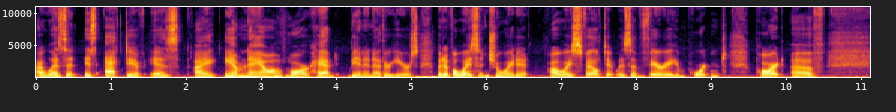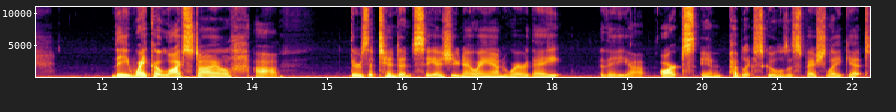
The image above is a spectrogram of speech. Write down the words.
I wasn't as active as I am now or had been in other years, but I've always enjoyed it. Always felt it was a very important part of the Waco lifestyle. Uh, there's a tendency, as you know, and where they the uh, arts in public schools especially get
